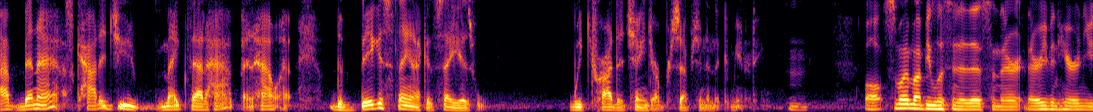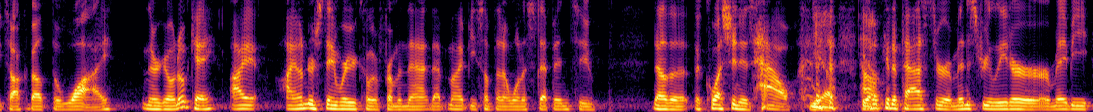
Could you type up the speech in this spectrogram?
I've been asked, how did you make that happen? How the biggest thing I could say is we try to change our perception in the community. Hmm. Well, somebody might be listening to this and they're they're even hearing you talk about the why, and they're going, okay, I I understand where you're coming from in that. That might be something I want to step into. Now the the question is how. Yeah, how yeah. can a pastor, a ministry leader, or maybe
